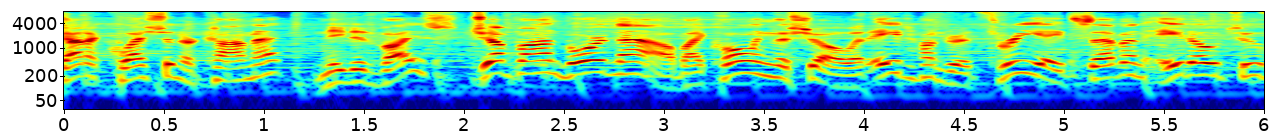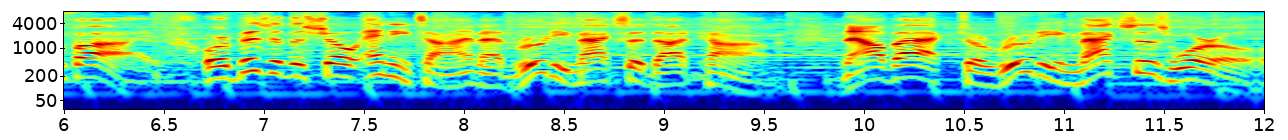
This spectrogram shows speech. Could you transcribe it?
Got a question or comment? Need advice? Jump on board now by calling the show at 800 387 8025 or visit the show anytime at rudymaxa.com. Now back to Rudy Maxa's World.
